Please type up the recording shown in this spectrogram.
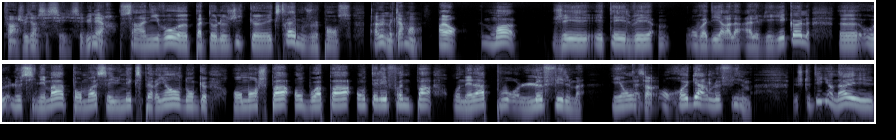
enfin, je veux dire, c'est- lunaire. C'est un niveau euh, pathologique euh, extrême, je pense. Ah oui, mais clairement. Alors, moi, j'ai été élevé, on va dire, à la, à la vieille école. Le cinéma, pour moi, c'est une expérience. Donc, on mange pas, on boit pas, on téléphone pas. On est là pour le film. Et on, regarde le film. Je te dis, il y en a, et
